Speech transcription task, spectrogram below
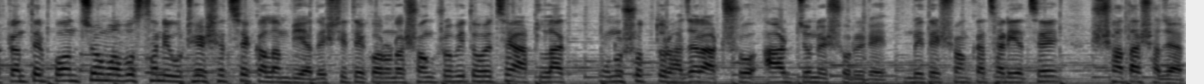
আক্রান্তের পঞ্চম অবস্থানে উঠে এসেছে কলম্বিয়া। দেশটিতে করোনা সংক্রমিত হয়েছে আট লাখ উনসত্তর হাজার আটশো আট জনের শরীরে। মৃতের সংখ্যা ছাড়িয়েছে সাতাশ হাজার।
